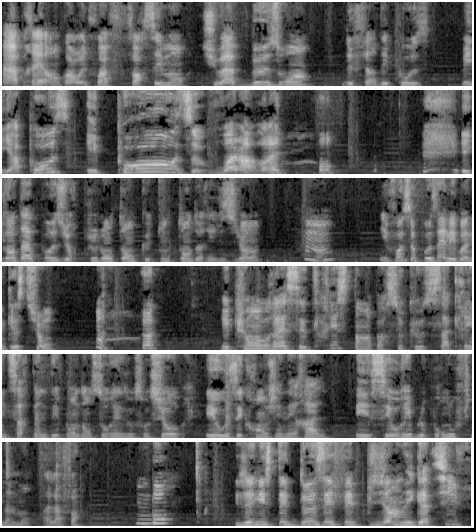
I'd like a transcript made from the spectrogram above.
Après, encore une fois, forcément, tu as besoin de faire des pauses. Mais il y a pause et pause Voilà, vraiment Et quand ta pause dure plus longtemps que ton temps de révision, hmm, il faut se poser les bonnes questions. et puis en vrai, c'est triste, hein, parce que ça crée une certaine dépendance aux réseaux sociaux et aux écrans en général. Et c'est horrible pour nous, finalement, à la fin. Bon, j'ai listé deux effets bien négatifs,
